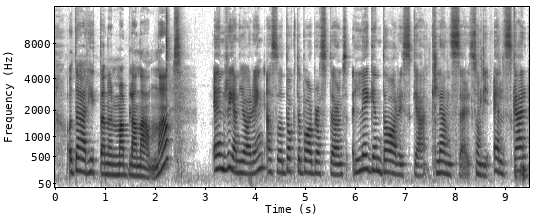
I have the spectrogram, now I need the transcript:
Och där hittar man bland annat en rengöring, alltså Dr. Barbara Sturms legendariska cleanser som vi älskar.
